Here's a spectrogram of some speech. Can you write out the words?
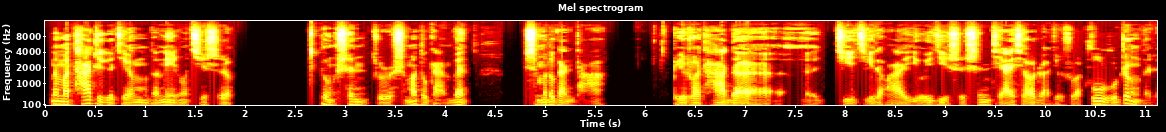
那么他这个节目的内容其实。更深就是什么都敢问，什么都敢答。比如说他的呃几集的话，有一集是身体矮小者，就是说侏儒症的人，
